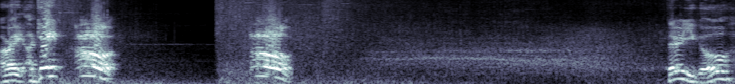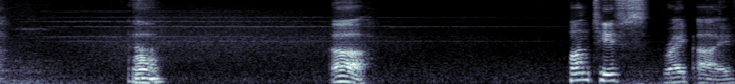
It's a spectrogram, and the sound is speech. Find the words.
Alright, again! Oh! Oh! There you go. Ah. Ah. Pontiff's right eye.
